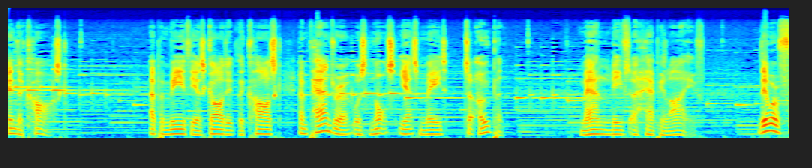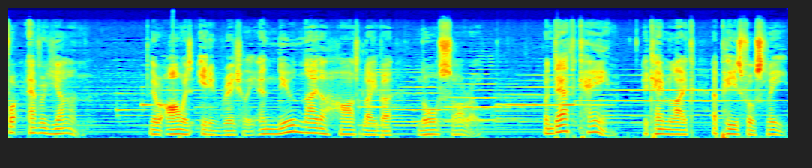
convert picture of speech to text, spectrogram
in the cask. Epimetheus guarded the cask, and Pandora was not yet made to open. Men lived a happy life. They were forever young. They were always eating richly and knew neither hard labor nor sorrow. When death came, it came like a peaceful sleep,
